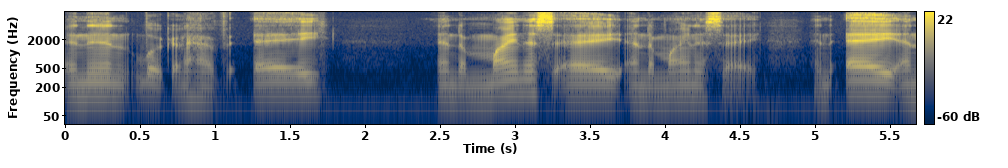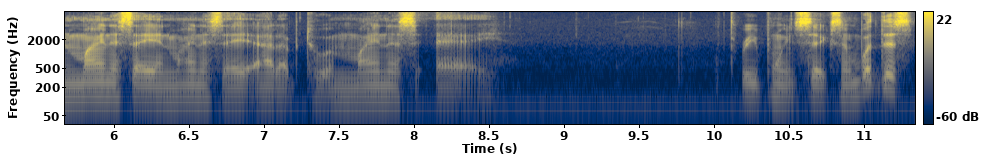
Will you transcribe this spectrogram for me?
and then look, I have A and a minus A and a minus A. And A and minus A and minus A add up to a minus A. 3.6. And what this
